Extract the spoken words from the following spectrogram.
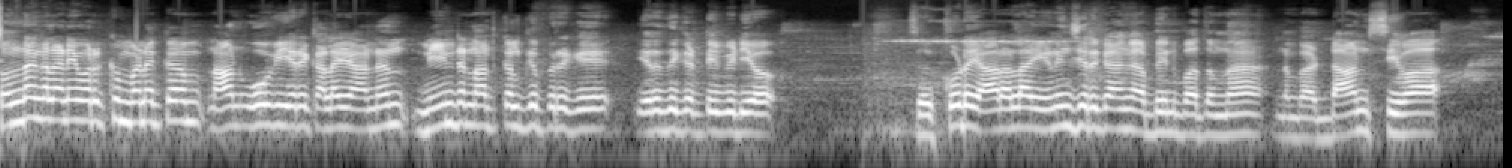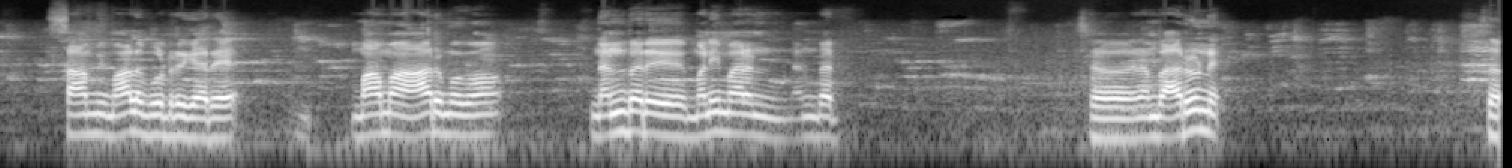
சொந்தங்கள் அனைவருக்கும் வணக்கம். நான் ஓவியர் கலையானந்த் நீண்ட நாட்களுக்கு பிறகு இறுதிக்கட்டி வீடியோ. ஸோ கூட யாரெல்லாம் இணைஞ்சிருக்காங்க அப்படின்னு பார்த்தோம்னா நம்ம டான் சிவா சாமி மாலை போட்டிருக்காரு. மாமா ஆறுமுகம் நண்பர் மணிமாறன் நண்பர். ஸோ நம்ம அருண். ஸோ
